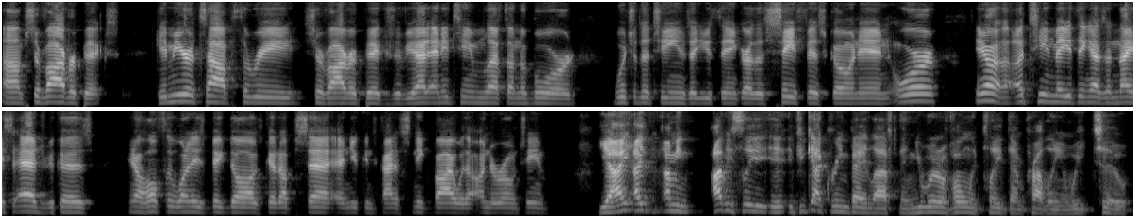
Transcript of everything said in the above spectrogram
um, Survivor picks. Give me your top three Survivor picks. If you had any team left on the board, which are the teams that you think are the safest going in, or you know, a team that you think has a nice edge because you know, hopefully one of these big dogs get upset and you can kind of sneak by with an under-owned team. Yeah, I, I, I mean, obviously, if you got Green Bay left, then you would have only played them probably in week two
